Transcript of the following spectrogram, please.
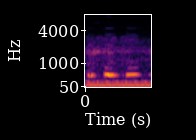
Desde que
